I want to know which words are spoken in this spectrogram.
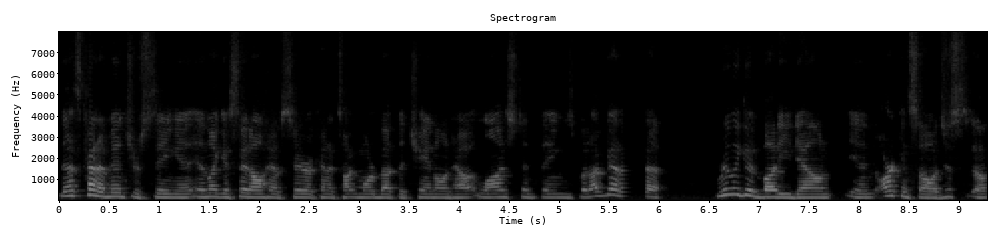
that's kind of interesting, and, and like I said, I'll have Sarah kind of talk more about the channel and how it launched and things. But I've got a really good buddy down in Arkansas, just uh,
